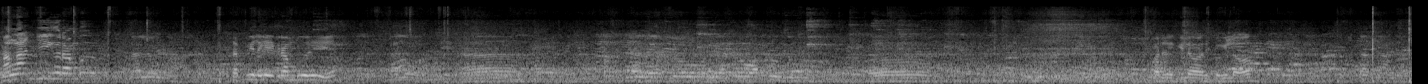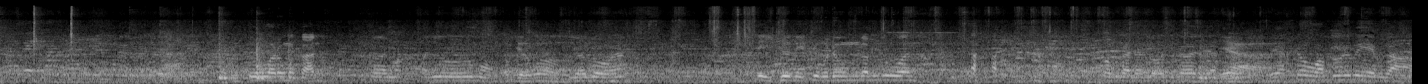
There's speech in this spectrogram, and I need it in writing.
Mangat ji ngeramba. Lalu. Tapi lagi keramba ni ya. Lalu. Ah. Lihat tu, tu waktu tu. Oh. Pada kilo, tiga kilo. Ada. Untuk warung makan. Kau mak baju rumah. Okey rumah. Jaga eh. Eh, itu ni itu pada menggam duluan. Kau bukan ada lo juga dia. Ya. Lihat tu waktu lebih bukan.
